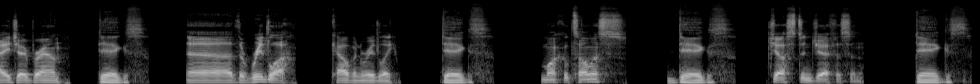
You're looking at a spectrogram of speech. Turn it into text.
AJ Brown, Diggs. uh, the Riddler, Calvin Ridley, Diggs. Michael Thomas, Diggs. Justin Jefferson. Diggs.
